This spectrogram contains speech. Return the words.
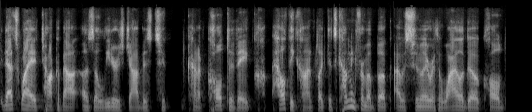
That's why I talk about as a leader's job is to kind of cultivate healthy conflict. It's coming from a book I was familiar with a while ago called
